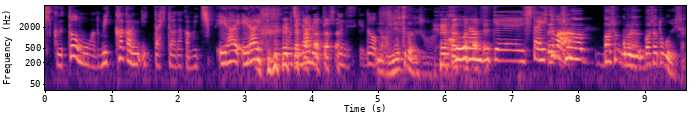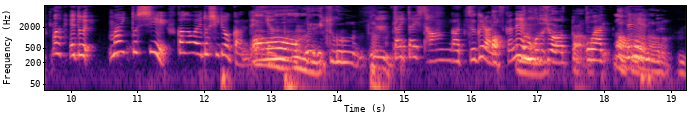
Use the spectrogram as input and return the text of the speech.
聞くと、もうあの、3日間行った人はなんかもう一、偉い、偉いっていう気持ちになるって聞くんですけど、なんか熱が出そうな。え、講談付けしたいそれ人は、は場所、ごめんなさい、場所はどこでしたっけ？まあ、えっと、毎年、深川江戸資料館であやる。あ、うんえ、いつ頃やるんですか？だいたい3月ぐらいですかねあで。も今年はあった。終わってあなるほど、なるほど。うん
